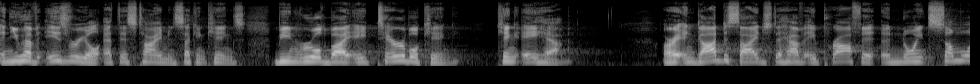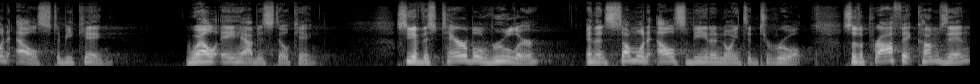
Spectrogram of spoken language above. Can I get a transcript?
And you have Israel at this time in 2 Kings being ruled by a terrible king, King Ahab. All right? And God decides to have a prophet anoint someone else to be king. Well, Ahab is still king. So you have this terrible ruler and then someone else being anointed to rule. So the prophet comes in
